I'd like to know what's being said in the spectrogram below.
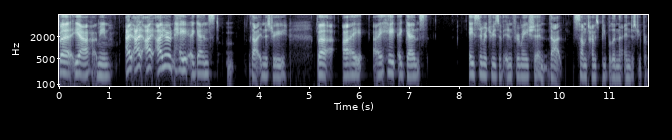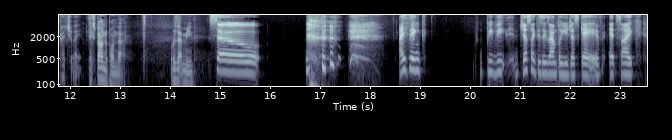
but yeah, I mean, I, I, I, I don't hate against that industry, but I I hate against asymmetries of information that sometimes people in that industry perpetuate. Expound upon that. What does that mean? So I think be, be, just like this example you just gave, it's like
